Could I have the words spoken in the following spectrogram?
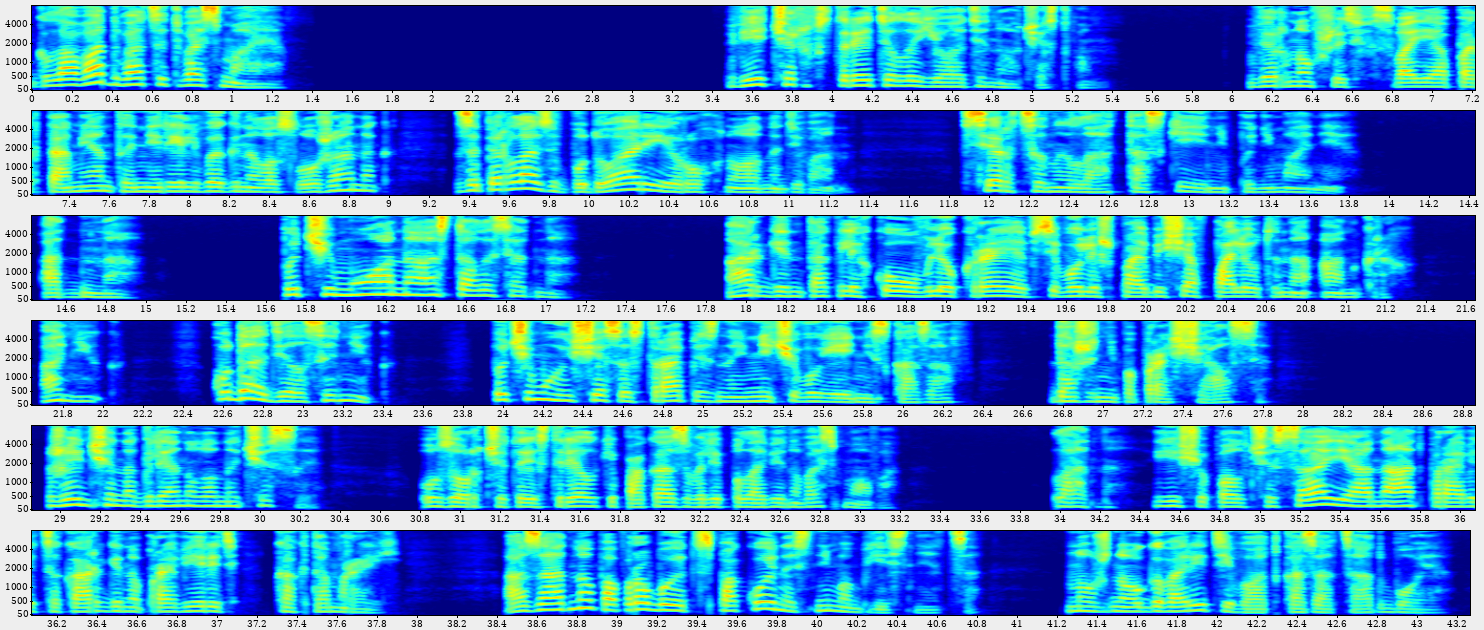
Глава 28. Вечер встретил ее одиночеством. Вернувшись в свои апартаменты, Нериль выгнала служанок, заперлась в будуаре и рухнула на диван. Сердце ныло от тоски и непонимания. Одна. Почему она осталась одна? Арген так легко увлек Рея, всего лишь пообещав полеты на анкрах. А Ник? Куда делся Ник? Почему исчез из трапезной, ничего ей не сказав? Даже не попрощался? — Женщина глянула на часы. Узорчатые стрелки показывали половину восьмого. Ладно, еще полчаса, и она отправится к Аргину проверить, как там Рэй. А заодно попробует спокойно с ним объясниться. Нужно уговорить его отказаться от боя.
